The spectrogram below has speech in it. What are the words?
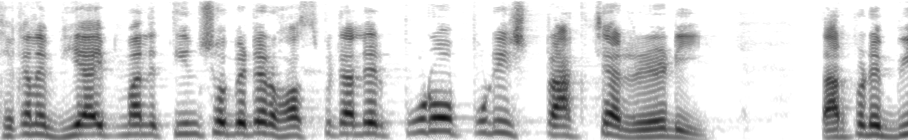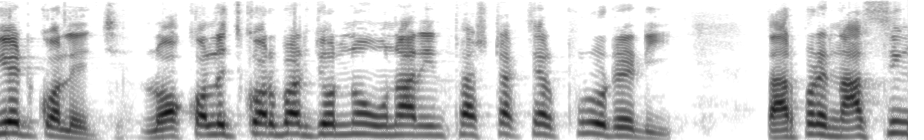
সেখানে ভিআই মানে তিনশো বেডের হসপিটালের পুরোপুরি স্ট্রাকচার রেডি তারপরে বিএড কলেজ ল কলেজ করবার জন্য ওনার ইনফ্রাস্ট্রাকচার পুরো রেডি তারপরে নার্সিং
